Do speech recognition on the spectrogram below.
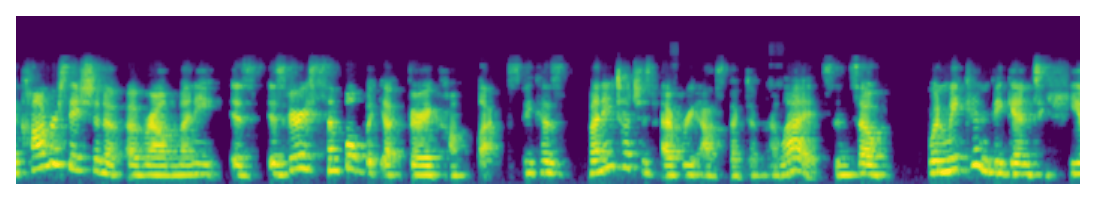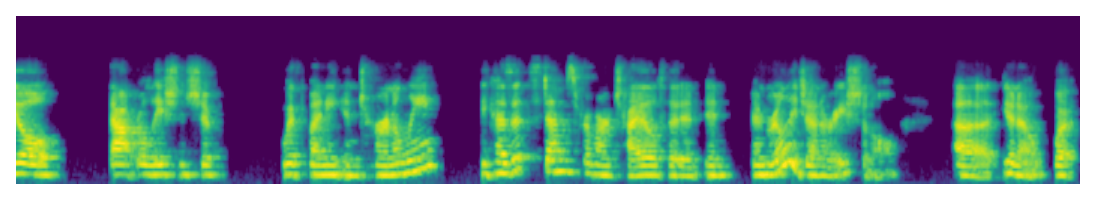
the conversation of, around money is is very simple but yet very complex because money touches every aspect of our lives. And so when we can begin to heal that relationship with money internally because it stems from our childhood and, and, and really generational uh, you know what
